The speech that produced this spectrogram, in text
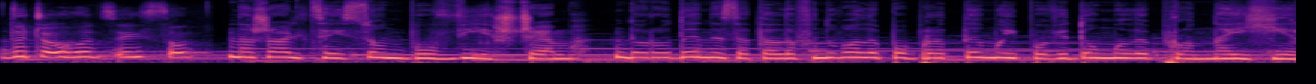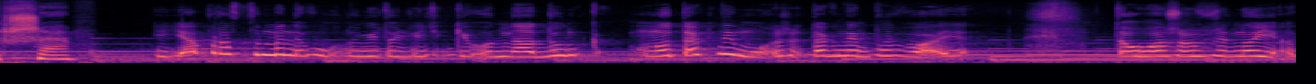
до чого цей сон. На жаль, цей сон був віщим. До родини зателефонували побратими і повідомили про найгірше. І я просто в мене в голові тоді тільки одна думка. Ну так не може, так не буває. Того, що вже ну як.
